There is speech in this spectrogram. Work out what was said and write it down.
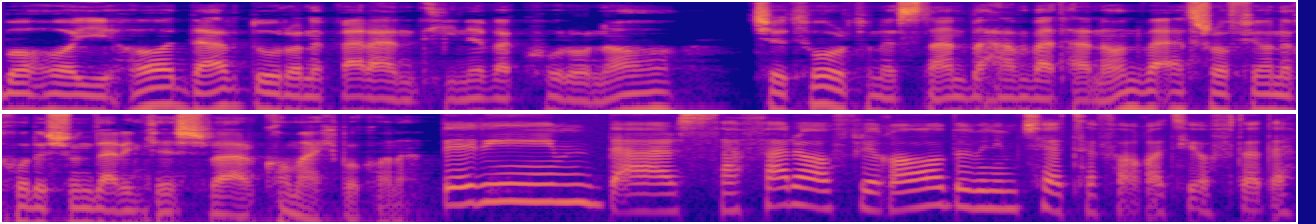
باهایی ها در دوران قرنطینه و کرونا چطور تونستن به هموطنان و اطرافیان خودشون در این کشور کمک بکنن. بریم در سفر آفریقا ببینیم چه اتفاقاتی افتاده.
